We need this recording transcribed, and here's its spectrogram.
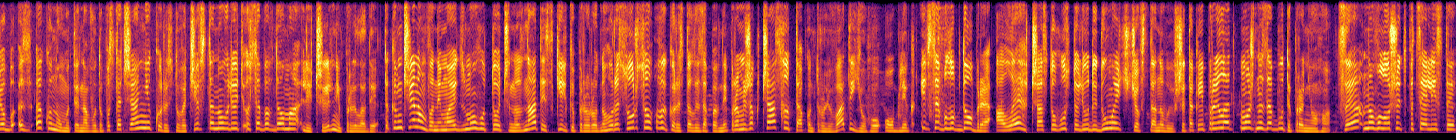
Щоб зекономити на водопостачанні, користувачі встановлюють у себе вдома лічильні прилади. Таким чином вони мають змогу точно знати, скільки природного ресурсу використали за певний проміжок часу та контролювати його облік. І все було б добре, але часто густо люди думають, що встановивши такий прилад, можна забути про нього. Це наголошують спеціалісти.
